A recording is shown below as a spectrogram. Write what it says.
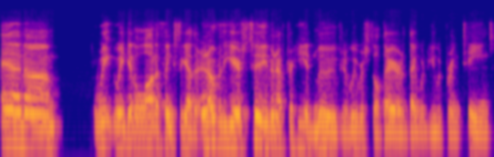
and um, we we did a lot of things together and over the years too even after he had moved and we were still there they would he would bring teens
